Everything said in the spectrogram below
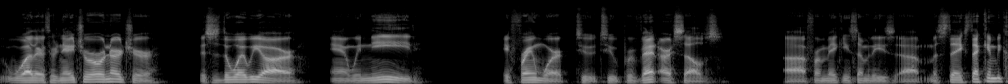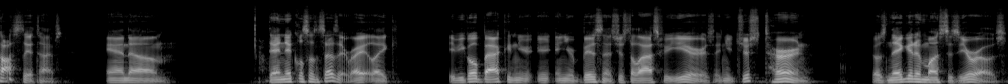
whether through nature or nurture. This is the way we are. And we need a framework to, to prevent ourselves uh, from making some of these uh, mistakes that can be costly at times. And um, Dan Nicholson says it, right? Like, if you go back in your in your business just the last few years and you just turn those negative months to zeros,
